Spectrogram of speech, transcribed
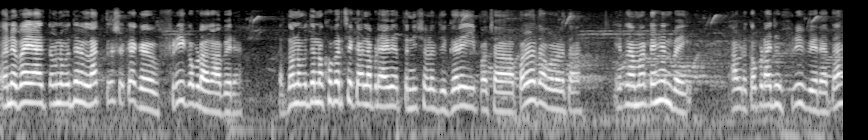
અને ભાઈ, આજ તમને બધાને લાગતું હશે કે ફ્રી કપડાં કાપી રહ્યા તમને બધાને ખબર છે કાલે આપણે આવ્યા તો નિશાળેથી ઘરે પાછા પલળતા પલળતા એટલા માટે હે ને ભાઈ આપણે કપડાં જે ફ્રી પહેર્યા હતા.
